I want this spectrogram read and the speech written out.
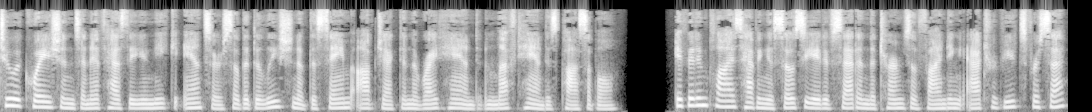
two equations and if has the unique answer so the deletion of the same object in the right hand and left hand is possible. If it implies having associative set in the terms of finding attributes for set,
